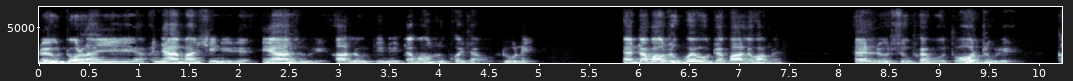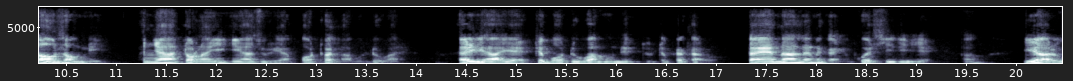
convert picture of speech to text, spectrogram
နှွေဦးဒေါ်လာကြီးကအညာမှာရှိနေတဲ့အင်အားစုတွေအားလုံးဒီနေ့တပေါင်းစုဖွဲ့ကြဖို့လိုနေအဲတပေါင်းစုဖွဲ့ဖို့အတွက်ဘာလုပ်ရမလဲအဲ့လိုစုဖွဲ့ဖို့သဘောတူတဲ့ခေါင်းဆောင်တွေအညာဒေါ်လာကြီးအင်အားစုတွေကပေါ်ထွက်လာဖို့လိုပါတယ် အဲ့ဒီဟာရဲ့ဖြစ်ပေါ်တူဝမှုနဲ့အတူတစ်ဖက်ကတော့တိုင်းရင်းသားလက်နက်ကိုင်အဖွဲ့အစည်းတွေရဲ့နော် ERO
